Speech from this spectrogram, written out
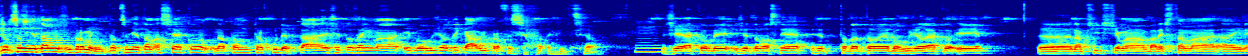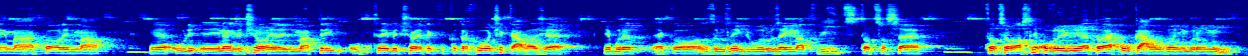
To, co mě tam, promiň, to, co mě tam asi jako na tom trochu deptá, je, že to zajímá i bohužel ty káví profesionály víc, jo. Hmm. Že, jakoby, že to vlastně, že tohle je bohužel jako i e, napříč těma baristama a jinýma jako lidma, je, jinak řečeno i lidma, který, který by člověk tak jako trochu očekával, že je bude jako z různých důvodů zajímat víc to, co se, to, co vlastně ovlivňuje to, jakou kávu oni budou mít.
